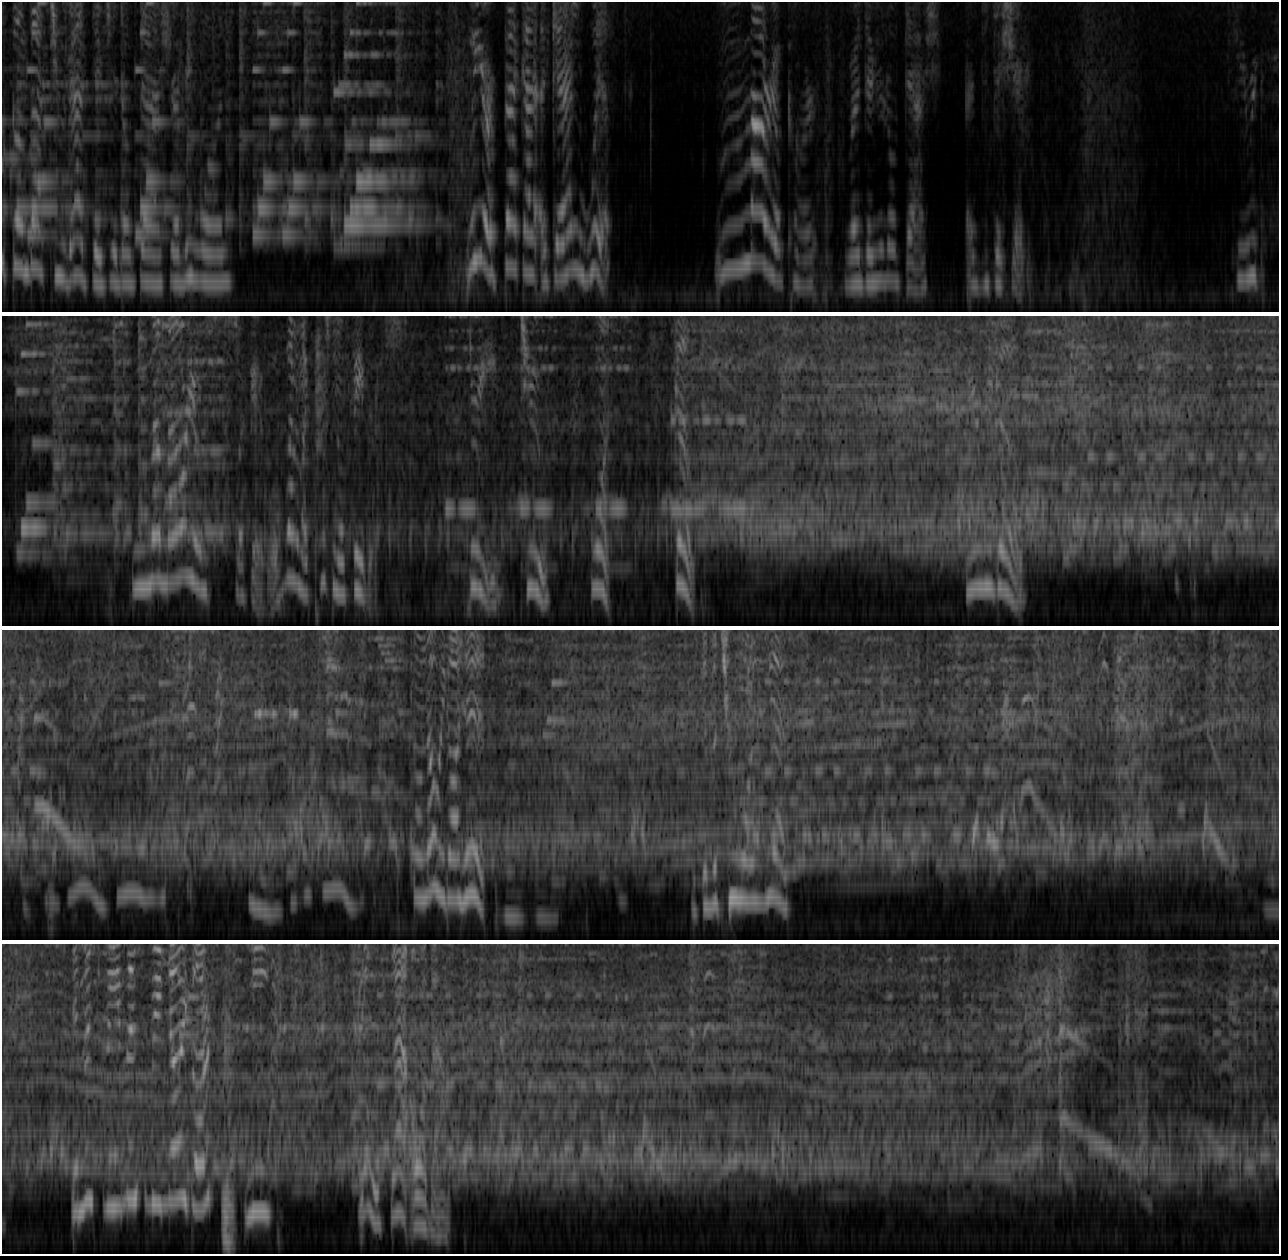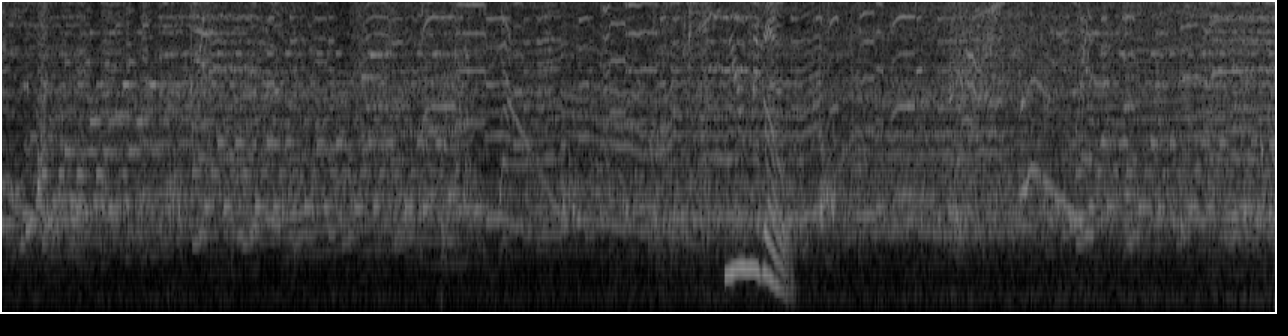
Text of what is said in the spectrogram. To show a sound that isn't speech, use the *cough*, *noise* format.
Welcome back to that digital dash, everyone. We are back at it again with Mario Kart Red Digital Dash Edition. Here we go. Ma Mario Circuit, one of my personal favorites. Three, two, one, go. Here we go. Oh no, we got hit. Let's give a 2 1, yes. It missed me, it missed me. No, he got it. me. What was that all about?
